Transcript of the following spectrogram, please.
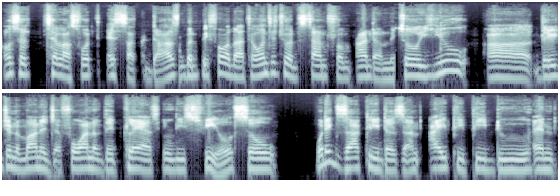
also tell us what ESAK does. But before that, I wanted to understand from Adam. So you are the regional manager for one of the players in this field. So what exactly does an IPP do and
